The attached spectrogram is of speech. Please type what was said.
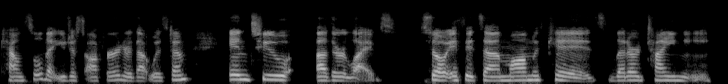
counsel that you just offered or that wisdom into other lives? So if it's a mom with kids that are tiny,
